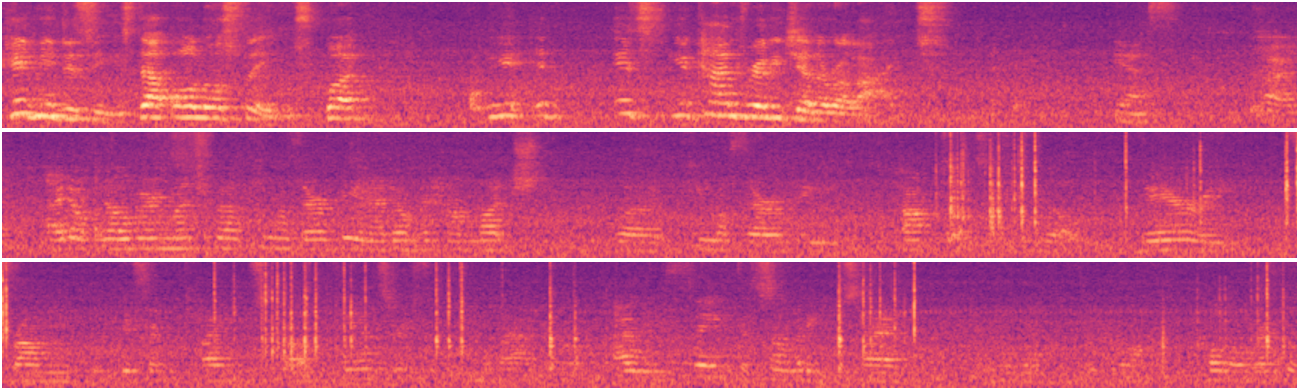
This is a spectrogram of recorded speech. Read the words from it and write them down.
kidney disease, that, all those things. But you, it, it's, you can't really generalize. Yes. I, I don't know very much about chemotherapy, and I don't know how much the chemotherapy cocktails, if you will, vary from different types of cancers that people have. I would think that somebody who's had colorectal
